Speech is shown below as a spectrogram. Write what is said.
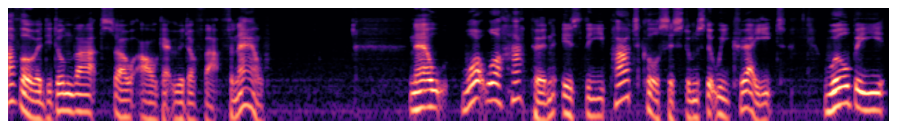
I've already done that, so I'll get rid of that for now. Now, what will happen is the particle systems that we create will be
